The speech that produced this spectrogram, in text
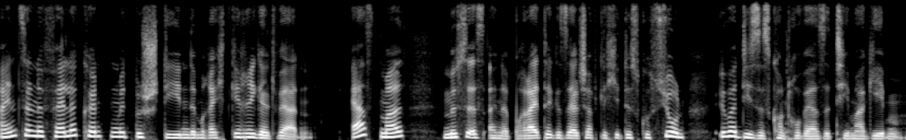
Einzelne Fälle könnten mit bestehendem Recht geregelt werden. Erstmal müsse es eine breite gesellschaftliche Diskussion über dieses kontroverse Thema geben.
